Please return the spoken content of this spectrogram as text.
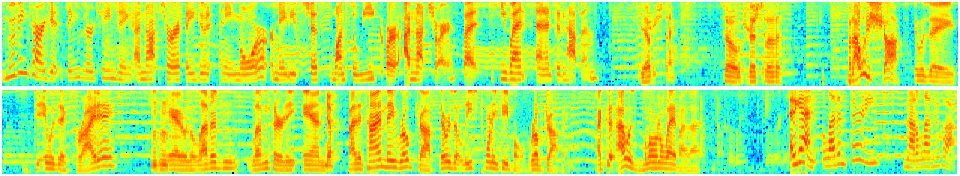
moving target, things are changing. I'm not sure if they do it anymore, or maybe it's just once a week, or I'm not sure. But he went, and it didn't happen. Yep. interesting. So that's Interesting. what. But I was shocked. It was a it was a Friday, Mhm. and it was 11, 11.30, and Yep. by the time they rope dropped, there was at least twenty people rope dropping. I could I was blown away by that. And again, 11:30, not 11 o'clock.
